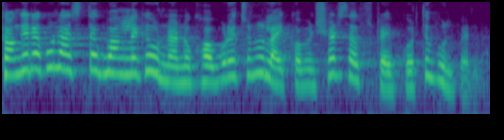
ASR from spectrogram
সঙ্গে রাখুন, আজ তাক বাংলাকে অন্যান্য খবরের জন্য লাইক কমেন্ট শেয়ার সাবস্ক্রাইব করতে ভুলবেন না।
